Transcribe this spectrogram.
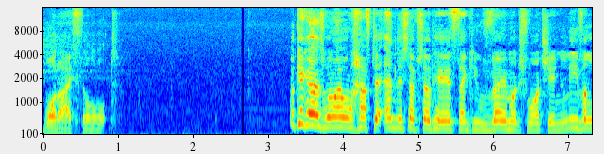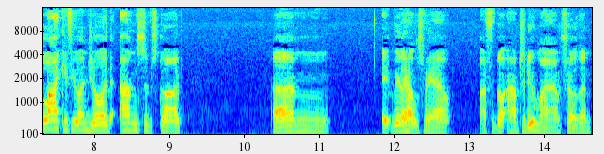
what I thought. Okay guys, well I will have to end this episode here. Thank you very much for watching. Leave a like if you enjoyed and subscribe. Um, it really helps me out. I forgot how to do my outro then.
